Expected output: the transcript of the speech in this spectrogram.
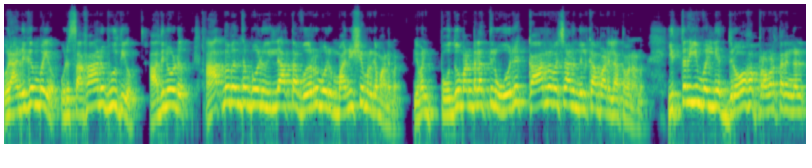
ഒരു അനുകമ്പയോ ഒരു സഹാനുഭൂതിയോ അതിനോട് ആത്മബന്ധം പോലും ഇല്ലാത്ത വെറും ഒരു മനുഷ്യമൃഗമാണ് ഇവൻ ഇവൻ പൊതുമണ്ഡലത്തിൽ ഒരു കാരണവശാലും നിൽക്കാൻ പാടില്ലാത്തവനാണ്. ഇത്രയും വലിയ ദ്രോഹ പ്രവർത്തനങ്ങൾ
